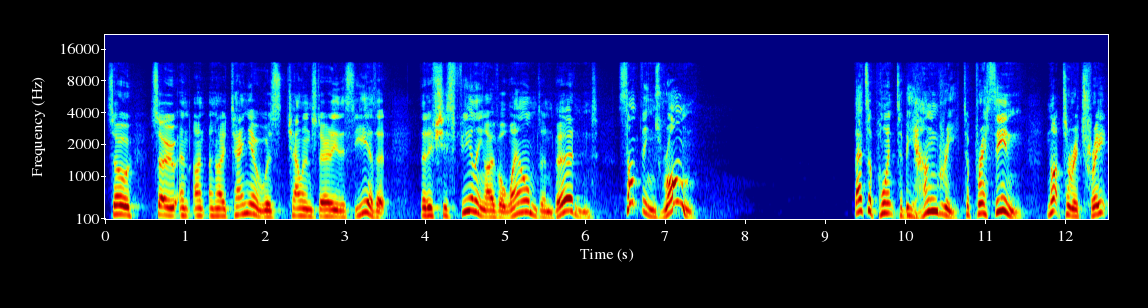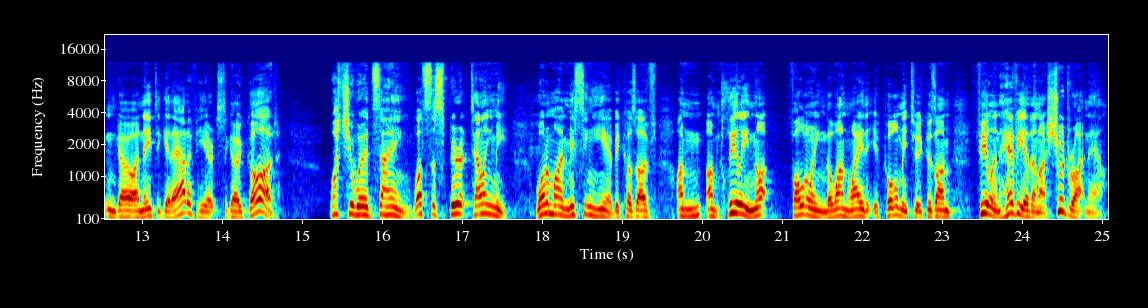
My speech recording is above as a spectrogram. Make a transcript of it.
So, so and, and I know Tanya was challenged earlier this year that, that if she's feeling overwhelmed and burdened, something's wrong. That's a point to be hungry, to press in, not to retreat and go, I need to get out of here. It's to go, God, what's your word saying? What's the Spirit telling me? What am I missing here? Because I've, I'm, I'm clearly not following the one way that you call me to because I'm feeling heavier than I should right now.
